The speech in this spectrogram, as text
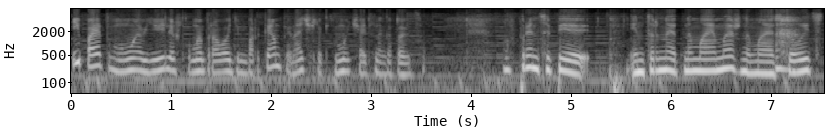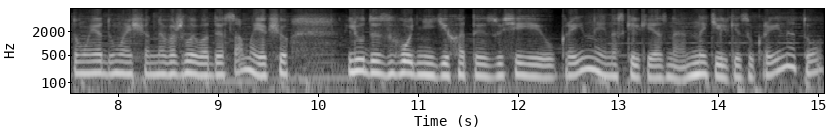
и поэтому мы объявили, что мы проводим баркэмп и начали к нему тщательно готовиться. Ну, в принципі, інтернет не має меж, немає столиць, тому я думаю, що неважливо де саме, якщо люди згодні їхати з усієї України, і наскільки я знаю, не тільки з України, то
